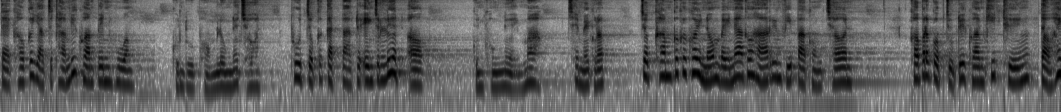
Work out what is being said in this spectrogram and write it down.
แต่เขาก็อยากจะถามด้วยความเป็นห่วง คุณดูผอมลงนะชอนพูดจบก็กัดปากตัวเองจนเลือดออก คุณคงเหนื่อยมาก ใช่ไหมครับ จบคำก็ค่อยๆโน้มใบหน้าเข้าหาริมฝีปากของชอน เขาประกบจูบด้วยความคิดถึง ต่อให้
